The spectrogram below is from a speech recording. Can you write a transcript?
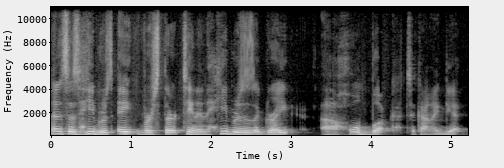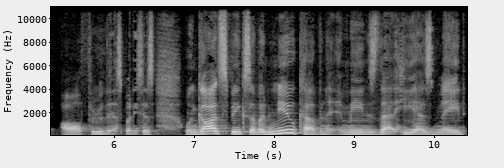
Then it says Hebrews 8, verse 13. And Hebrews is a great uh, whole book to kind of get all through this. But he says, when God speaks of a new covenant, it means that he has made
